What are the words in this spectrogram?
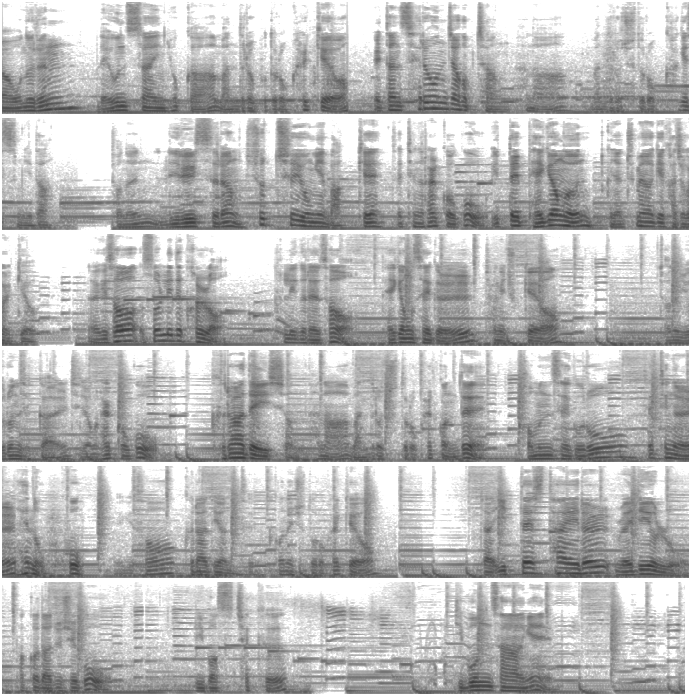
자 오늘은 네온사인 효과 만들어 보도록 할게요. 일단 새로운 작업창 하나 만들어 주도록 하겠습니다. 저는 릴스랑 쇼츠용에 맞게 세팅을 할 거고 이때 배경은 그냥 투명하게 가져갈게요. 여기서 솔리드 컬러 클릭을 해서 배경색을 정해 줄게요. 저는 이런 색깔 지정을 할 거고 그라데이션 하나 만들어 주도록 할 건데 검은색으로 세팅을 해 놓고 여기서 그라디언트 꺼내 주도록 할게요. 자 이때 스타일을 레디얼로 바꿔 놔주시고 리버스 체크. 기본 사항에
